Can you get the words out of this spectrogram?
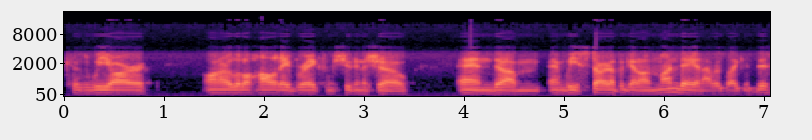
because we are on our little holiday break from shooting the show, and um, and we start up again on Monday, and I was like, if this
